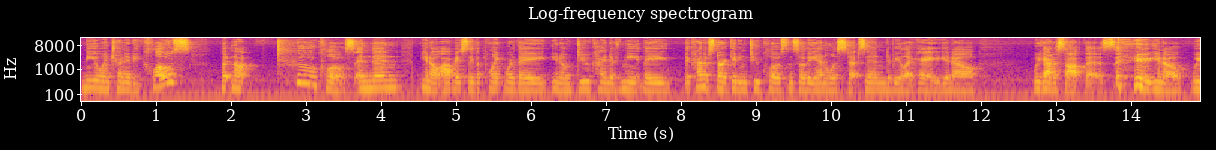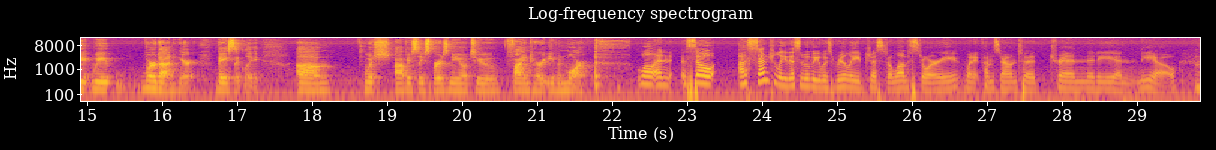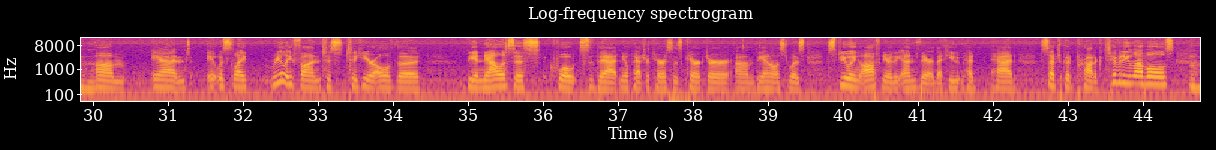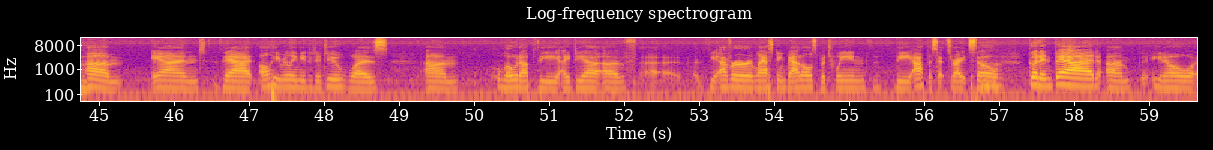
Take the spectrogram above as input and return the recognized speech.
neo and trinity close but not too close. And then you know obviously the point where they you know do kind of meet they they kind of start getting too close. And so the analyst steps in to be like hey you know we got to stop this. You know we we we're done here basically. Um which obviously spurs neo to find her even more. Well, and so essentially, this movie was really just a love story when it comes down to Trinity and Neo, um, and it was like really fun to to hear all of the the analysis quotes that Neil Patrick Harris's character, um, the analyst, was spewing off near the end there. That he had had such good productivity levels, um, and that all he really needed to do was um, load up the idea of uh, the everlasting battles between the opposites, right? So, good and bad, um, you know,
